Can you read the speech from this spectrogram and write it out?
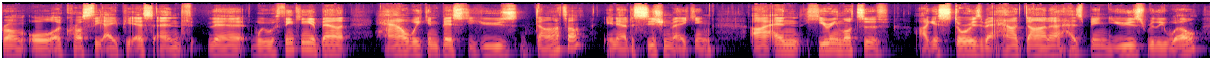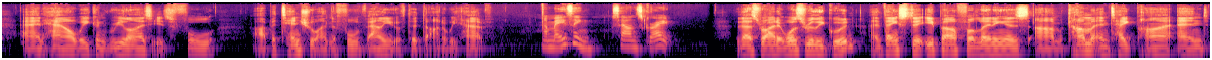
from all across the APS, and there, we were thinking about how we can best use data in our decision making, uh, and hearing lots of, I guess, stories about how data has been used really well and how we can realize its full uh, potential and the full value of the data we have. Amazing. Sounds great. That's right, it was really good. And thanks to IPAA for letting us um, come and take part and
